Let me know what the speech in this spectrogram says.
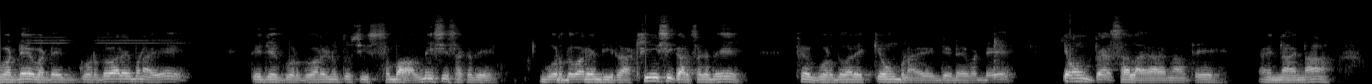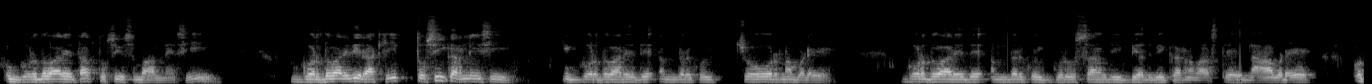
ਵੱਡੇ ਵੱਡੇ ਗੁਰਦੁਆਰੇ ਬਣਾਏ ਤੇ ਜੇ ਗੁਰਦੁਆਰੇ ਨੂੰ ਤੁਸੀਂ ਸੰਭਾਲ ਨਹੀਂ ਸੀ ਸਕਦੇ ਗੁਰਦੁਆਰਿਆਂ ਦੀ ਰਾਖੀ ਨਹੀਂ ਸੀ ਕਰ ਸਕਦੇ, ਫਿਰ ਗੁਰਦੁਆਰੇ ਕਿਉਂ ਬਣਾਏ ਜਿਹੜੇ ਵੱਡੇ? ਕਿਉਂ ਪੈਸਾ ਲਾਇਆ ਇਹਨਾਂ ਤੇ? ਇੰਨਾ ਇੰਨਾ। ਉਹ ਗੁਰਦੁਆਰੇ ਤਾਂ ਤੁਸੀਂ ਸੰਭਾਲਨੇ ਸੀ। ਗੁਰਦੁਆਰੇ ਦੀ ਰਾਖੀ ਤੁਸੀਂ ਕਰਨੀ ਸੀ ਕਿ ਗੁਰਦੁਆਰੇ ਦੇ ਅੰਦਰ ਕੋਈ ਚੋਰ ਨਾ ਵੜੇ। ਗੁਰਦੁਆਰੇ ਦੇ ਅੰਦਰ ਕੋਈ ਗੁਰੂ ਸਾਹਿਬ ਦੀ ਬੇਅਦਬੀ ਕਰਨ ਵਾਸਤੇ ਨਾ ਵੜੇ। ਉਹ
